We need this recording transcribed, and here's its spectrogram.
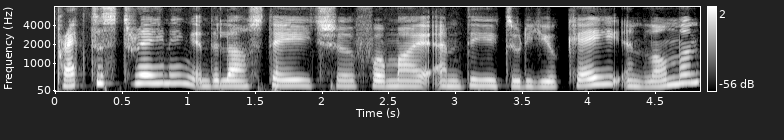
practice training in the last stage uh, for my MD to the UK in London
